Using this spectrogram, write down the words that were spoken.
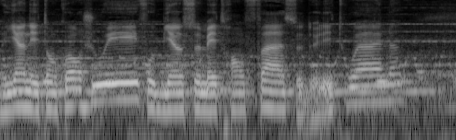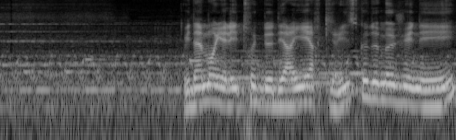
Rien n'est encore joué, faut bien se mettre en face de l'étoile. Évidemment, il y a les trucs de derrière qui risquent de me gêner.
